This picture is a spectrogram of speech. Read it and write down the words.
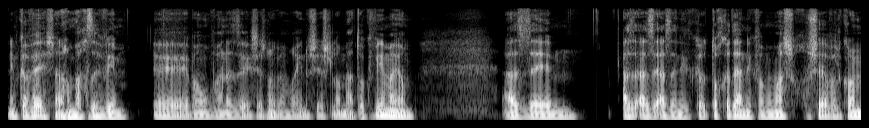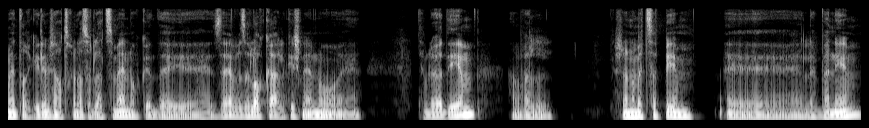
אני מקווה שאנחנו מאכזבים. אה, במובן הזה, שיש לנו גם ראינו שיש לא מעט עוקבים היום. אז, אה, אז, אז, אז אני, תוך כדי אני כבר ממש חושב על כל מיני תרגילים שאנחנו צריכים לעשות לעצמנו כדי אה, זה, וזה לא קל, כי שנינו, אתם לא יודעים, אבל שנינו מצפים לבנים,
